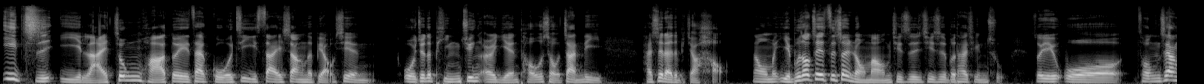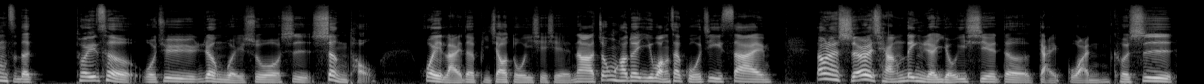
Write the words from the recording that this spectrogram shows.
一直以来，中华队在国际赛上的表现，我觉得平均而言，投手战力还是来得比较好。那我们也不知道这次阵容嘛，我们其实其实不太清楚。所以我从这样子的推测，我去认为说是胜投会来的比较多一些些。那中华队以往在国际赛，当然十二强令人有一些的改观，可是。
